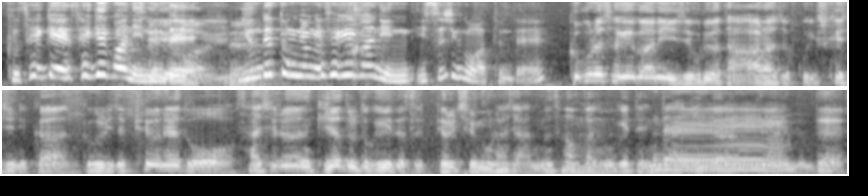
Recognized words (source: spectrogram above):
그 세계 세계관이 있는데 세계관, 네. 윤 대통령의 세계관이 있, 있으신 것 같은데. 그분의 세계관이 이제 우리가 다 알아졌고 익숙해지니까 그걸 이제 표현해도 사실은 기자들도 그에 대해서 별 질문하지 않는 상황까지 오게 된게 네. 아닌가라는 생각이 있는데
